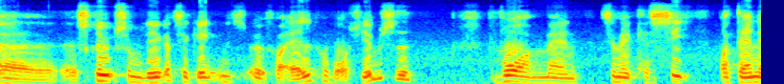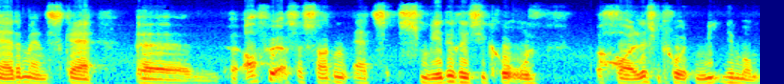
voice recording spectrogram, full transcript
øh, skriv, som ligger tilgængeligt for alle på vores hjemmeside, hvor man simpelthen kan se, hvordan er det, man skal øh, opfører sig sådan, at smitterisikoen holdes på et minimum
